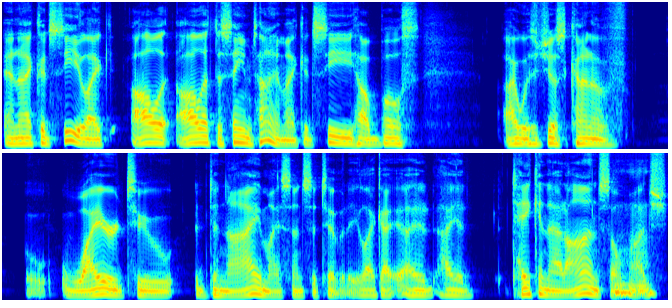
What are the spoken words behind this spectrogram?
and I could see like all all at the same time. I could see how both I was just kind of wired to deny my sensitivity. Like I, I had, I had taken that on so much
